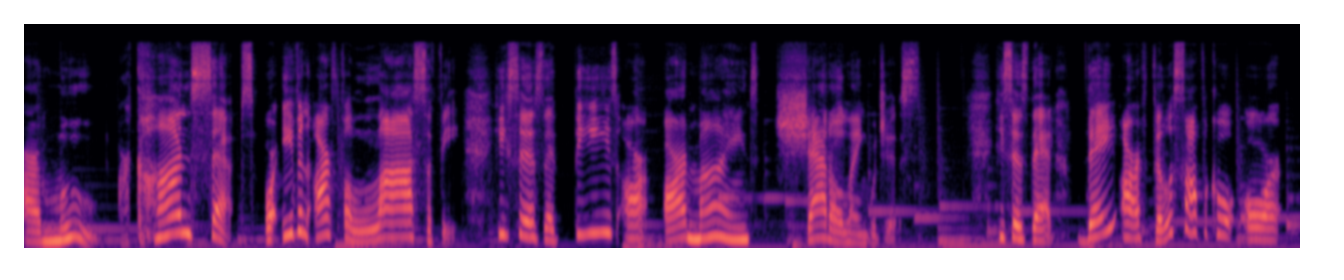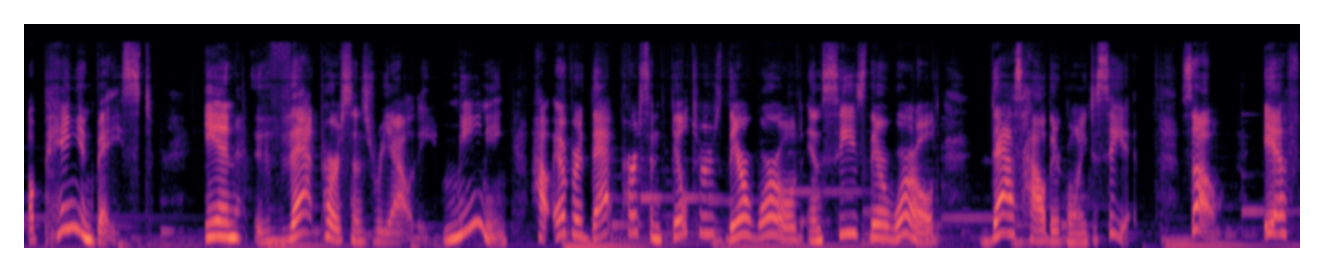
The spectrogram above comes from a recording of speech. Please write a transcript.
our mood, our concepts, or even our philosophy. He says that these are our mind's shadow languages. He says that they are philosophical or opinion based in that person's reality, meaning, however, that person filters their world and sees their world, that's how they're going to see it. So, if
